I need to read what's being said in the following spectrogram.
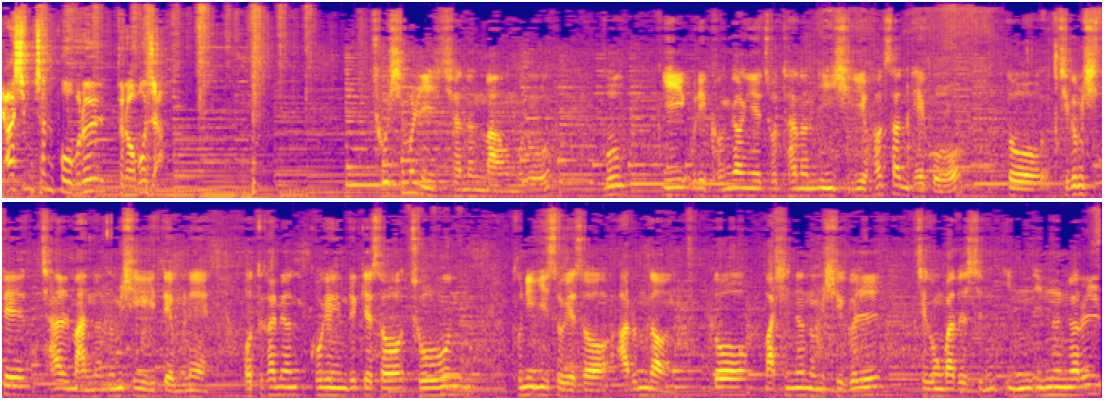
야심찬 포부를 들어보자. 초심을 잃지 않는 마음으로 묵이 우리 건강에 좋다는 인식이 확산되고 또 지금 시대에 잘 맞는 음식이기 때문에 어떻게 하면 고객님들께서 좋은 분위기 속에서 아름다운 또 맛있는 음식을 제공받을 수 있- 있는가를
